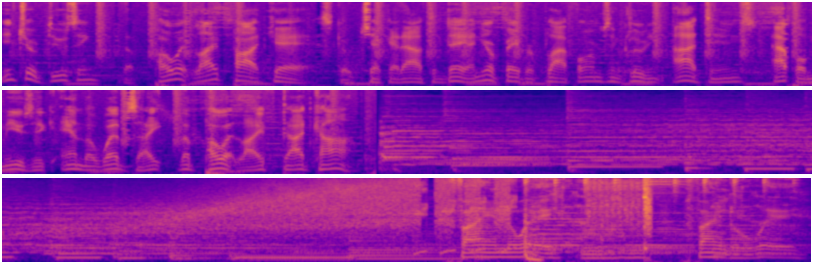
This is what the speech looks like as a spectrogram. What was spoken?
Introducing the Poet Life Podcast. Go check it out today on your favorite platforms, including iTunes, Apple Music, and the website, thepoetlife.com. Find a way, find a way.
